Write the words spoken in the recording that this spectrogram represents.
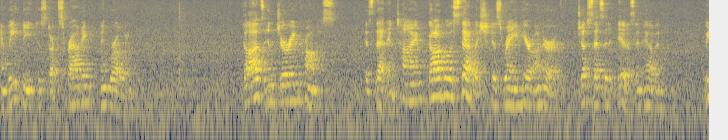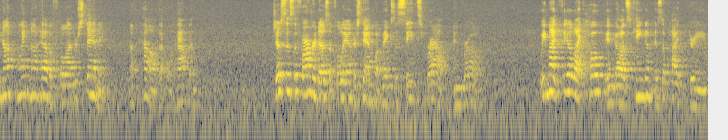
and we need to start sprouting and growing. God's enduring promise is that in time, God will establish his reign here on earth, just as it is in heaven. We not, might not have a full understanding of how that will happen. Just as the farmer doesn't fully understand what makes a seed sprout and grow. We might feel like hope in God's kingdom is a pipe dream,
